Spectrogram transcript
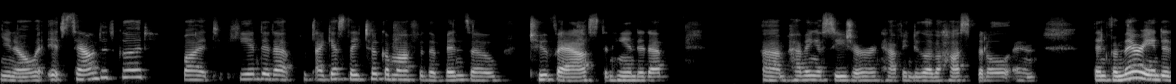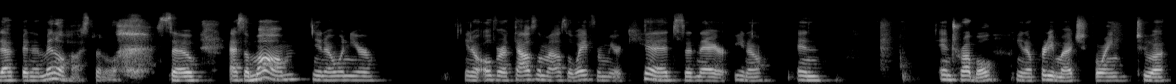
you know, it sounded good, but he ended up, I guess they took him off of the benzo too fast and he ended up um, having a seizure and having to go to the hospital. And then from there, he ended up in a mental hospital. So as a mom, you know, when you're, you know, over a thousand miles away from your kids and they're, you know, in, in trouble, you know, pretty much going to a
